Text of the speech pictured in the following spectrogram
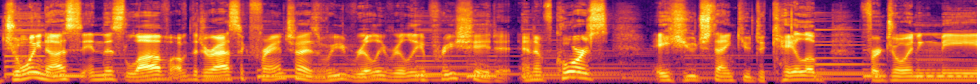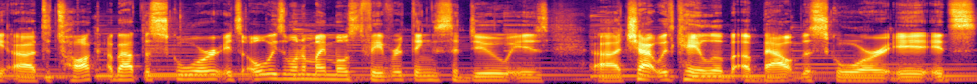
join us in this love of the Jurassic franchise. We really, really appreciate it. And of course, a huge thank you to Caleb for joining me uh, to talk about the score. It's always one of my most favorite things to do is uh, chat with Caleb about the score. It, it's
